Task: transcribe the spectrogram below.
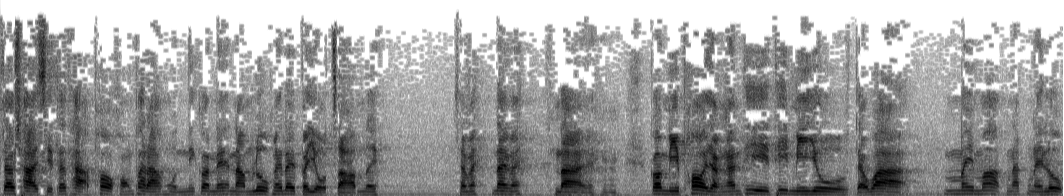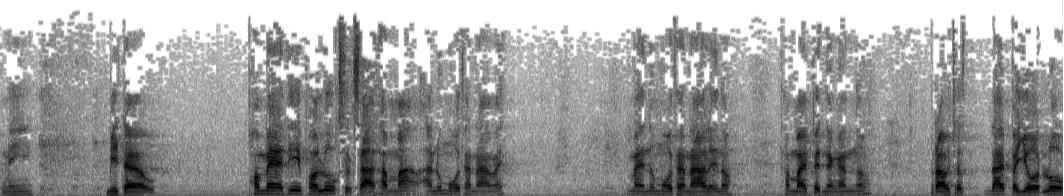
เจ้าชายสิทธัตถะพ่อของพระราหุลนี่ก็แนะนำลูกให้ได้ประโยชน์สามเลย ใช่ไหมได้ไหมได้ ก็มีพ่ออย่างนั้นที่ที่มีอยู่ แต่ว่าไม่มากนักในโลกนี้ มีแต่พ่อแม่ที่พอลูกศึกษาธรรมะอนุโมทนาไหมแม่อนุโมทนาเลยเนาะทำไมเป็นอย่างนั้นเนาะ เราจะได้ประโยชน์โลก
